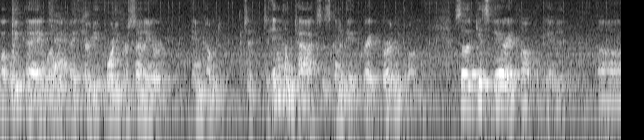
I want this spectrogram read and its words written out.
what we pay, where we pay 30, 40% of your income to, to income tax, it's gonna be a great burden upon them. So it gets very complicated uh,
